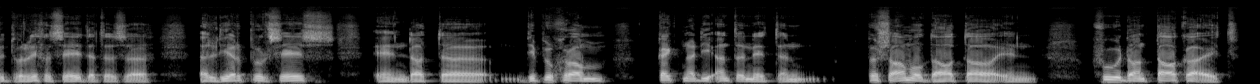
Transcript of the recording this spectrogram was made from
dit word gesê dat dit 'n uh, 'n leerproses en dat uh, die program kyk na die internet en versamel data en voer dan take uit.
